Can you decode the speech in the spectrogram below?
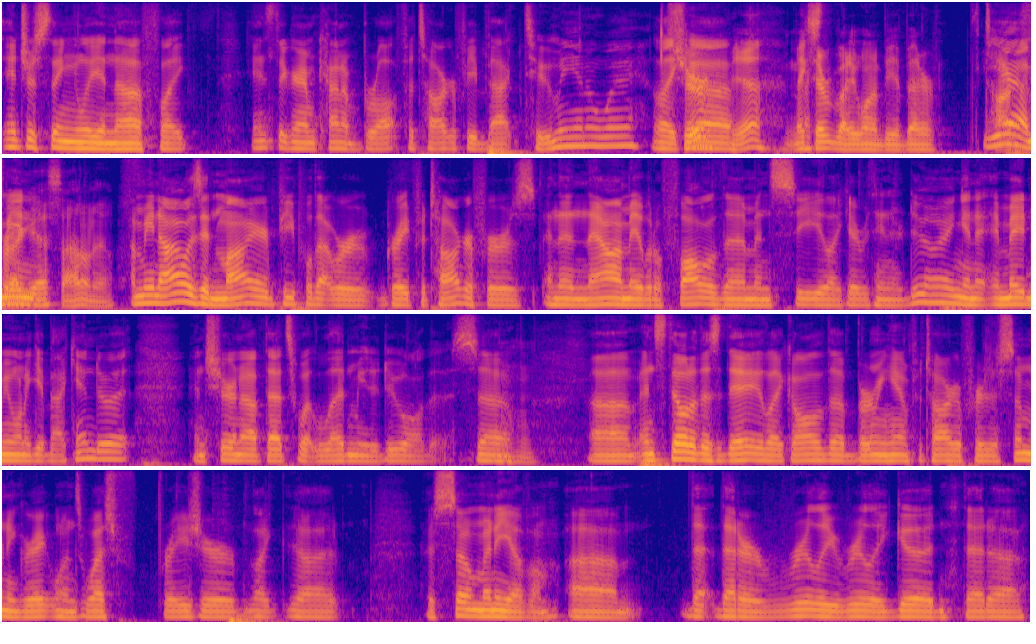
interestingly enough, like Instagram kind of brought photography back to me in a way. Like sure, uh, yeah, makes I everybody want to be a better Yeah, I photographer. I, mean- guess I don't know. I mean, I always admired people that were great photographers, and then now I'm able to follow them and see like everything they're doing, and it, it made me want to get back into it. And sure enough, that's what led me to do all this. So, Mhm. um, and still to this day, like all the Birmingham photographers, there's so many great ones. Wes Frazier, like uh, there's so many of them um, that that are really really good. That uh,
